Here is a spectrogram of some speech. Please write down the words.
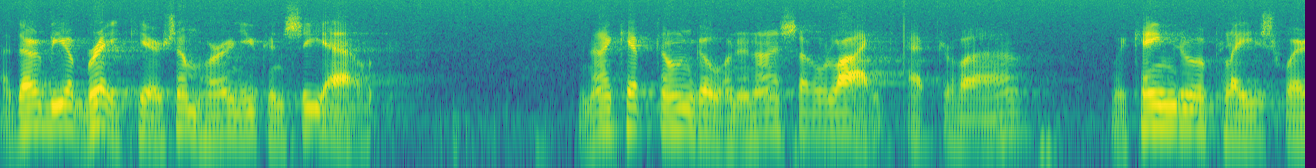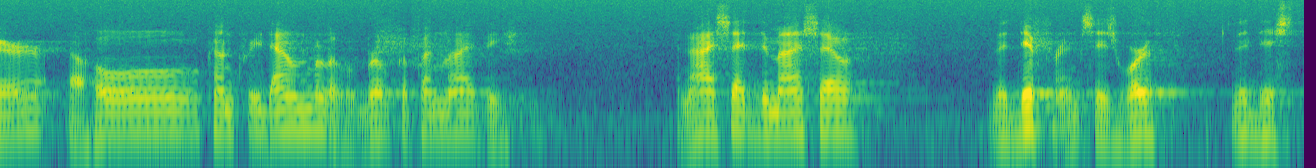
there'll be a break here somewhere and you can see out. And I kept on going and I saw light after a while. We came to a place where the whole country down below broke upon my vision. And I said to myself, the difference is worth the distance.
